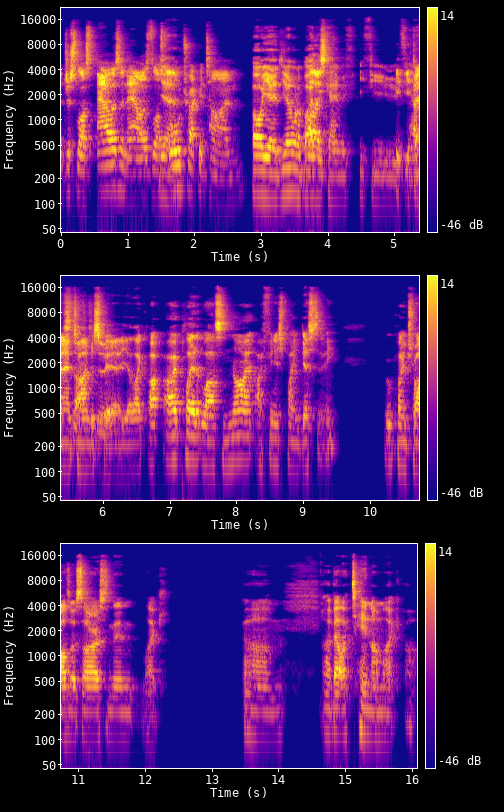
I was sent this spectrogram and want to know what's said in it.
I just lost hours and hours, lost Yeah. all track of time. Oh yeah, you don't want to buy this game if, if you if you don't have have stuff time to to do. spare. Yeah, like I, I played it last night. I finished playing Destiny. We were playing Trials of Osiris, and then like, um, about like ten, I'm like, oh,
